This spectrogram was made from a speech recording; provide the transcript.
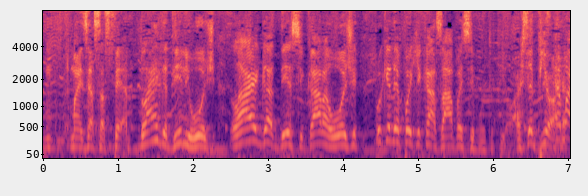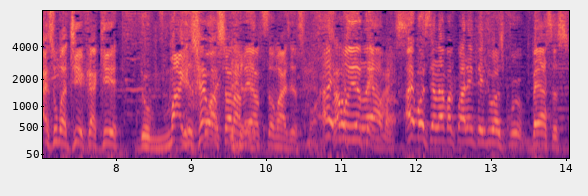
m- mais essas larga dele hoje. Larga desse cara hoje, porque depois que casar vai ser muito pior. Vai ser pior. É mais uma dica aqui Do mais esporte. relacionamentos do mais esporte. Aí Amanhã tem leva, mais. Aí você leva 42 por peças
